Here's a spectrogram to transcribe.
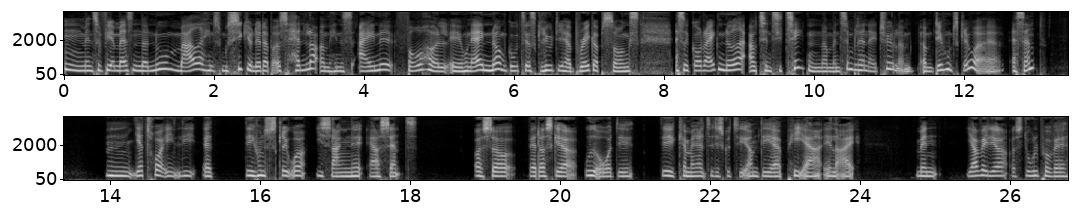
Mm, men Sofia Madsen, når nu meget af hendes musik jo netop også handler om hendes egne forhold, øh, hun er enormt god til at skrive de her breakup songs, altså går der ikke noget af autenticiteten, når man simpelthen er i tvivl om, om det, hun skriver, er, er sandt? Mm, jeg tror egentlig, at det, hun skriver i sangene, er sandt. Og så, hvad der sker ud over det, det kan man altid diskutere, om det er PR eller ej. Men jeg vælger at stole på, hvad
